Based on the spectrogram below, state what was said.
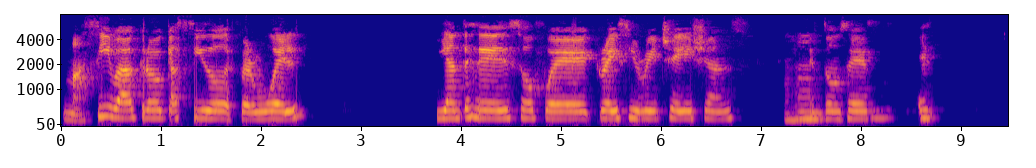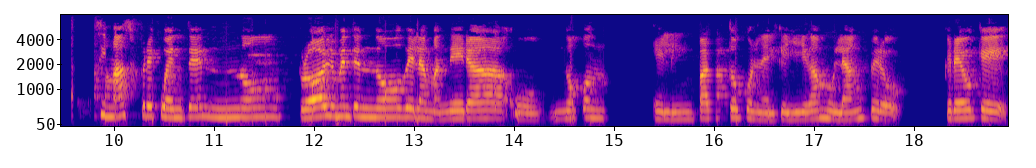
masiva creo que ha sido The Farewell. Y antes de eso fue Crazy Rich Asians. Entonces, es más frecuente, no, probablemente no de la manera o no con el impacto con el que llega Mulan, pero creo que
